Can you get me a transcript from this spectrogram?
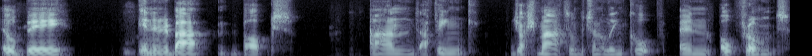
he'll be in and about box. and I think Josh Martin will be trying to link up and up front.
